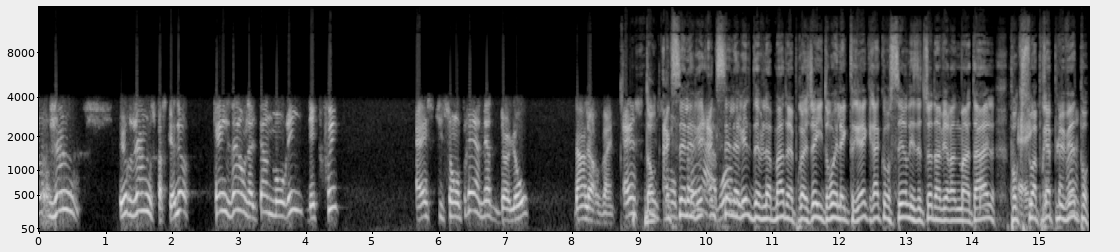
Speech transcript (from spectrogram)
urgence, urgence, parce que là, 15 ans, on a le temps de mourir, d'étouffer, est-ce qu'ils sont prêts à mettre de l'eau dans leur vin? Donc, qu'ils accélérer, prêts avoir accélérer le développement d'un projet hydroélectrique, raccourcir les études environnementales pour qu'il soit prêt plus vite pour,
